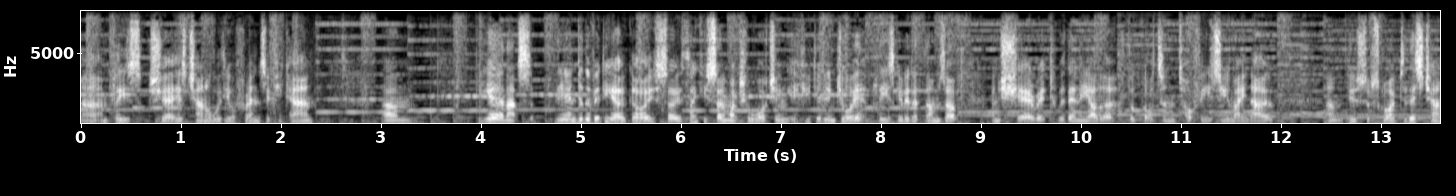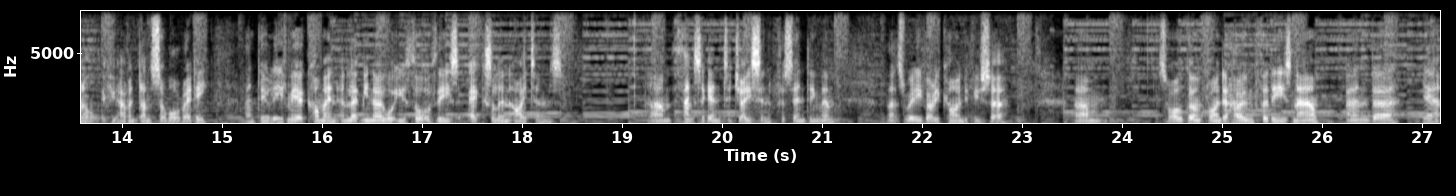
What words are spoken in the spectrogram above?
uh, and please share his channel with your friends if you can. Um, yeah, that's the end of the video, guys. So thank you so much for watching. If you did enjoy it, please give it a thumbs up and share it with any other forgotten toffees you may know. Um, do subscribe to this channel if you haven't done so already, and do leave me a comment and let me know what you thought of these excellent items. Um, thanks again to Jason for sending them. That's really very kind of you, sir. Um, so I'll go and find a home for these now, and uh, yeah,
